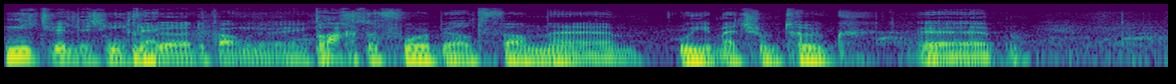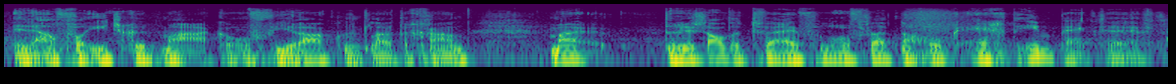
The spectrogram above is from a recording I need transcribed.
niet willen zien gebeuren de komende week. Prachtig voorbeeld van uh, hoe je met zo'n truc... Uh, in elk geval iets kunt maken of viraal kunt laten gaan. Maar er is altijd twijfel of dat nou ook echt impact heeft.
